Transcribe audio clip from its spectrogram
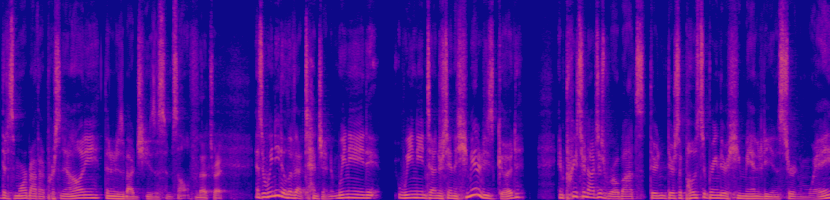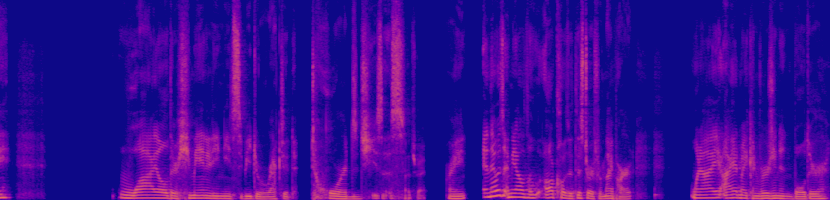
that it's more about that personality than it is about Jesus himself. That's right. And so we need to live that tension. We need we need to understand that humanity is good, and priests are not just robots. They're they're supposed to bring their humanity in a certain way, while their humanity needs to be directed towards Jesus, That's right. right? And that was, I mean, I'll I'll close with this story for my part. When I I had my conversion in Boulder,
